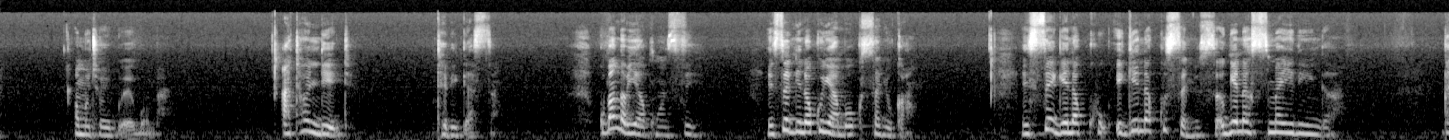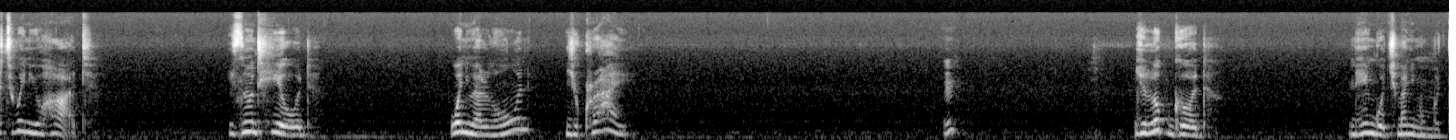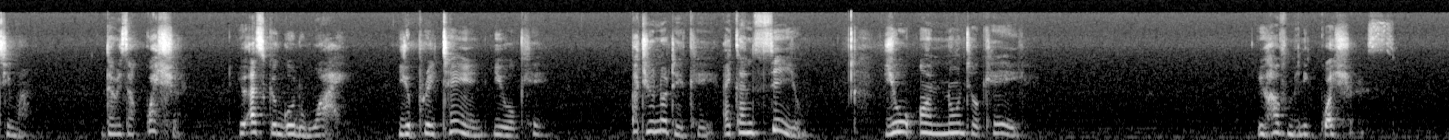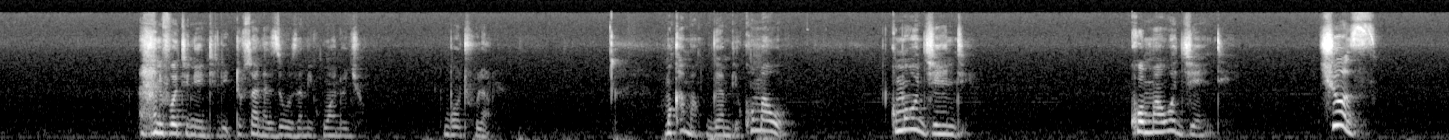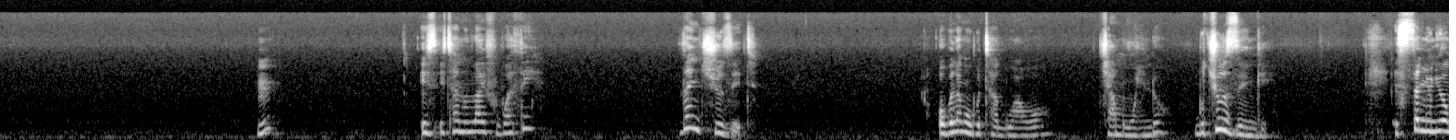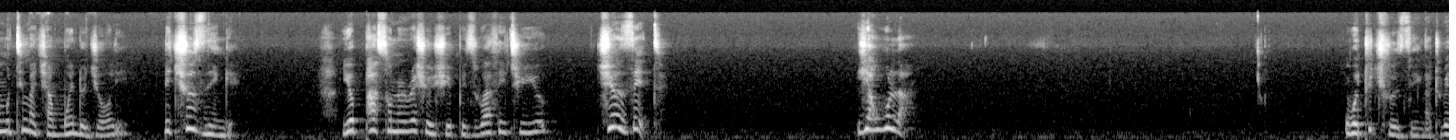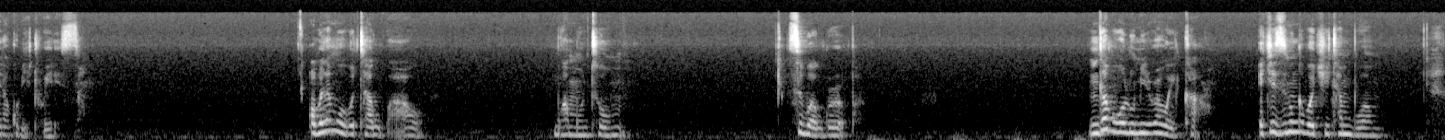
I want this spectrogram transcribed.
Omuntu oyo gwegomba ate ondid tebigasa. Kubanga bya ku nsi. Ensi egenda kuyamba okusanyuka. Ensi egenda egenda kusanyusa ogenda smilinga. But when your heart is not healed when you are alone you cry you look good. Naye ngaokimanyi mu mutima there is a question. You ask your god why. You pretend you okay. But you're not okay. I can see you. You are not okay. You have many questions. Unfortunately tosaana ziwoza mikwano gyo botula mukama akugambye komawo komawo gyendi komawo gyendi choose. Hmm? is eternal life worthy? Then choose it. Obulamu butagwawo kyamuwendo buchuzinge essanyu ly'omutima chamuendo jolly? The choosing. Your personal relationship is worthy to you? Choose it. Yawula wetuchuzinga tubeerako byetweresa obulamu obutagwawo bwa muntu omu si bwa group. Nga bw'olumirwa wekka ekizibu nga bwekiyitamu bwamu.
